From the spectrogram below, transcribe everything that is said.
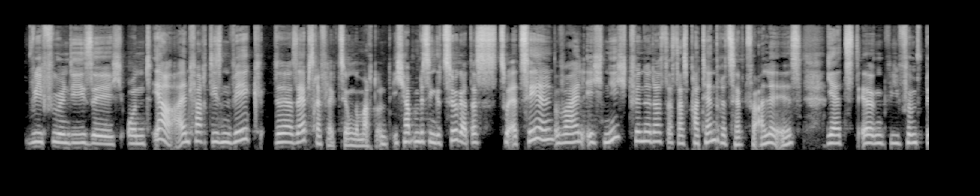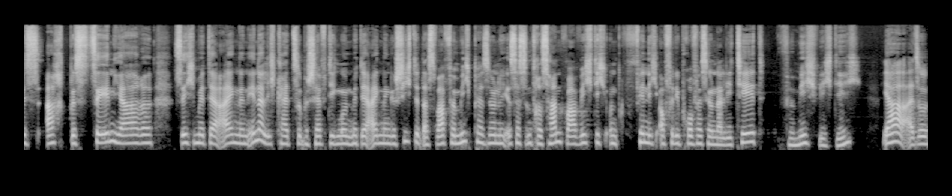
wie fühlen die sich und ja, einfach diesen Weg der Selbstreflexion gemacht. Und ich habe ein bisschen gezögert, das zu erzählen, weil ich nicht finde, dass das das Patentrezept für alle ist, jetzt irgendwie fünf bis acht bis zehn Jahre sich mit der eigenen Innerlichkeit zu beschäftigen und mit der eigenen Geschichte. Das war für mich persönlich, ist das interessant, war wichtig und finde ich auch für die Professionalität für mich wichtig ja, also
